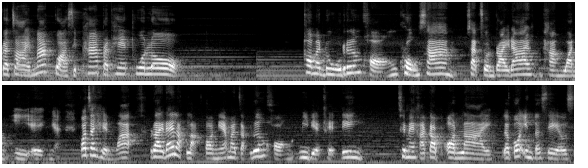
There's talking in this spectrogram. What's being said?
กระจายมากกว่า 15 ประเทศทั่วโลก พอมาดูเรื่องของโครงสร้างสัดส่วนรายได้ของทาง One E เองเนี่ย ก็จะเห็นว่ารายได้หลักๆ ตอนนี้มาจากเรื่องของ Media Trading ใช่ไหมคะ กับออนไลน์ แล้วก็ inter sales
